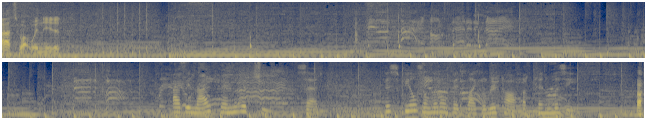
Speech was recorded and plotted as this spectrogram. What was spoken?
That's what we needed. Arsenal fandme cheap. Said. This feels a little bit like a ripoff of Thin Lizzy. it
